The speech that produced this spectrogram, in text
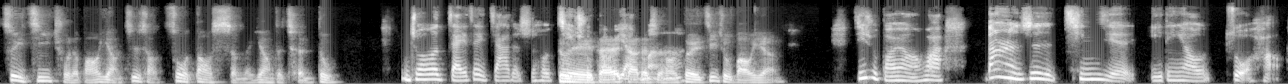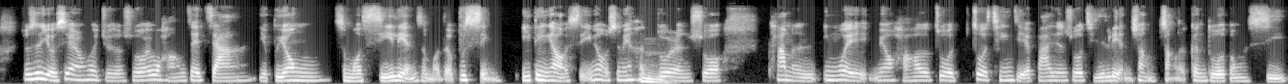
最基础的保养至少做到什么样的程度？你说宅在家的时候，基础保养？对，宅在家的时候，对，基础保养。基础保养的话，当然是清洁一定要做好。就是有些人会觉得说，哎，我好像在家也不用什么洗脸什么的，不行，一定要洗。因为我身边很多人说，嗯、他们因为没有好好的做做清洁，发现说其实脸上长了更多东西。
